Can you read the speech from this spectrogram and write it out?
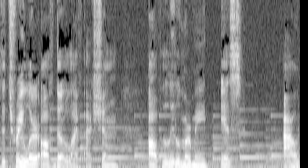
the trailer of the live action of Little Mermaid is out,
